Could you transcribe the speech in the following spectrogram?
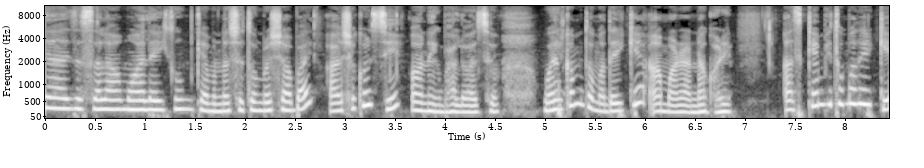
গাইজ আসসালামু আলাইকুম কেমন আছো তোমরা সবাই? আশা করছি অনেক ভালো আছো। ওয়েলকাম তোমাদেরকে আমার রান্নাঘরে। আজকে আমি তোমাদেরকে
